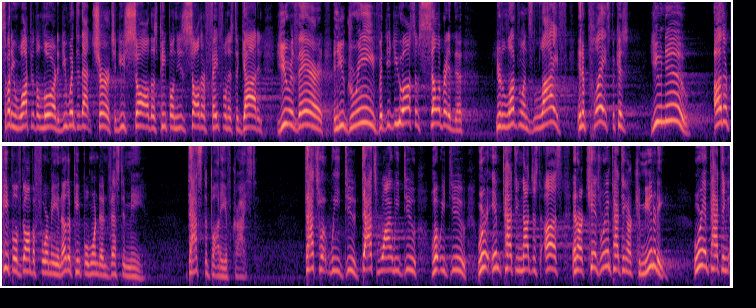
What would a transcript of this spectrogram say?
Somebody walked with the Lord, and you went to that church and you saw those people and you saw their faithfulness to God, and you were there and you grieved, but you also celebrated the, your loved one's life in a place because you knew other people have gone before me and other people wanted to invest in me. That's the body of Christ. That's what we do. That's why we do what we do. We're impacting not just us and our kids, we're impacting our community. We're impacting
